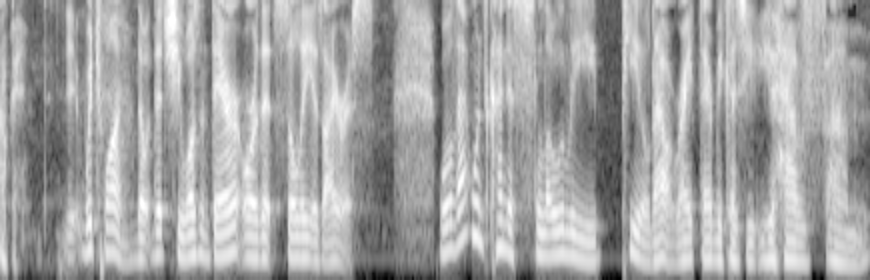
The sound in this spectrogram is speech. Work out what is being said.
Okay. Which one? Th- that she wasn't there or that Sully is Iris? Well, that one's kind of slowly peeled out right there because you you have um,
